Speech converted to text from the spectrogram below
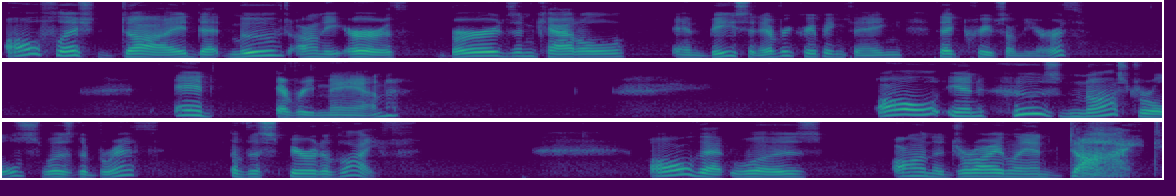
All flesh died that moved on the earth, birds and cattle, and beasts and every creeping thing that creeps on the earth, and every man, all in whose nostrils was the breath of the Spirit of life. All that was on the dry land died.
